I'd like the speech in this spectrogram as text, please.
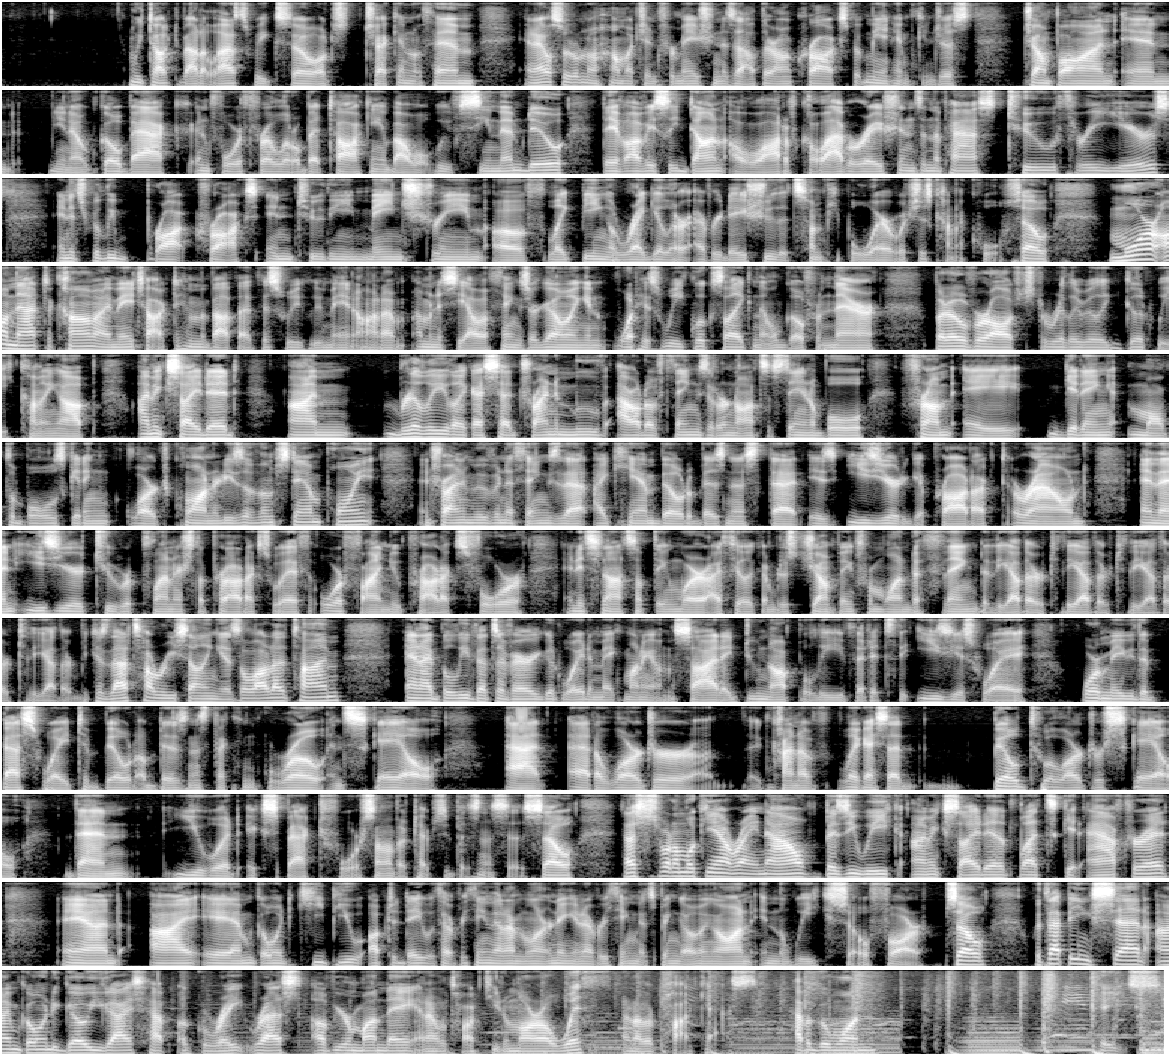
we talked about it last week, so I'll just check in with him. And I also don't know how much information is out there on Crocs, but me and him can just jump on and you know go back and forth for a little bit talking about what we've seen them do. They've obviously done a lot of collaborations in the past two, three years, and it's really brought Crocs into the mainstream of like being a regular everyday shoe that some people wear, which is kind of cool. So more on that to come. I may talk to him about that this week. We may not. I'm, I'm going to see how things are going and what his week looks like, and then we'll go from there. But overall, just a really, really good week coming up. I'm excited. I'm really, like I said, trying to move out of things that are not sustainable from a getting multiples, getting large quantities of them standpoint, and trying to move into things that I can build a business that is easier to get product around and then easier to replenish the products with or find new products for. And it's not something where I feel like I'm just jumping from one to thing to the other, to the other, to the other, to the other, because that's how reselling is a lot of the time. And I believe that's a very good way to make money on the side. I do not believe that it's the easiest way or maybe the best way to build a business that can grow and scale at at a larger uh, kind of like I said, build to a larger scale than you would expect for some other types of businesses. So that's just what I'm looking at right now. Busy week. I'm excited. Let's get after it. And I am going to keep you up to date with everything that I'm learning and everything that's been going on in the week so far. So, with that being said, I'm going to go. You guys have a great rest of your Monday, and I will talk to you tomorrow with another podcast. Have a good one. Peace.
